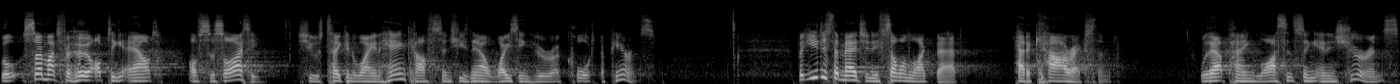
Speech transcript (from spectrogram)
Well, so much for her opting out of society. She was taken away in handcuffs and she's now waiting her uh, court appearance. But you just imagine if someone like that had a car accident without paying licensing and insurance,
